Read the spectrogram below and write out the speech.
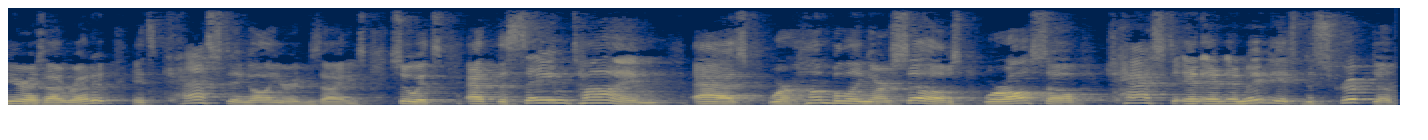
Here, as I read it, it's casting all your anxieties. So it's at the same time as we're humbling ourselves, we're also casting, and, and, and maybe it's descriptive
